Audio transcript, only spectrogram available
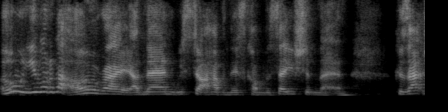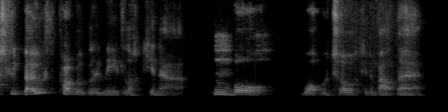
Oh you on about oh right. And then we start having this conversation then because actually both probably need looking at Mm. for what we're talking about there.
